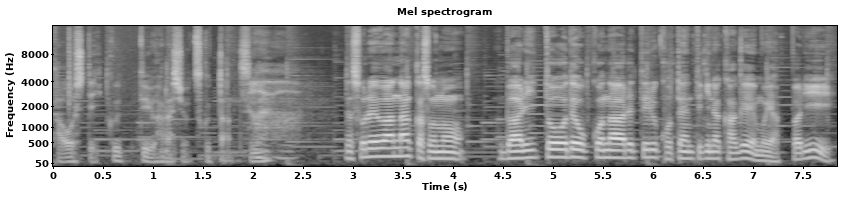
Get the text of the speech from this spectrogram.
倒していくっていう話を作ったんですね、でそれはなんかそのバリ島で行われている古典的な影絵もやっぱり、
